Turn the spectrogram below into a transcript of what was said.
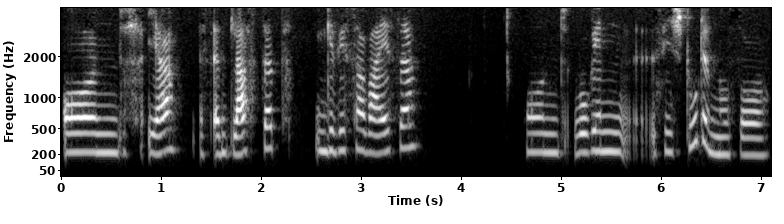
Und ja, es entlastet in gewisser Weise. Und worin siehst du denn nur so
